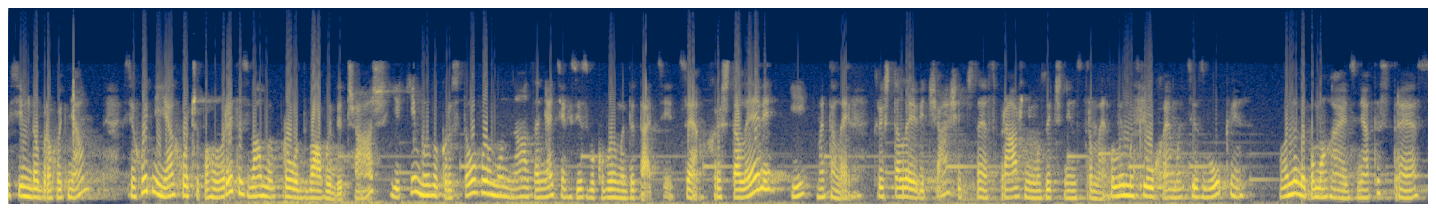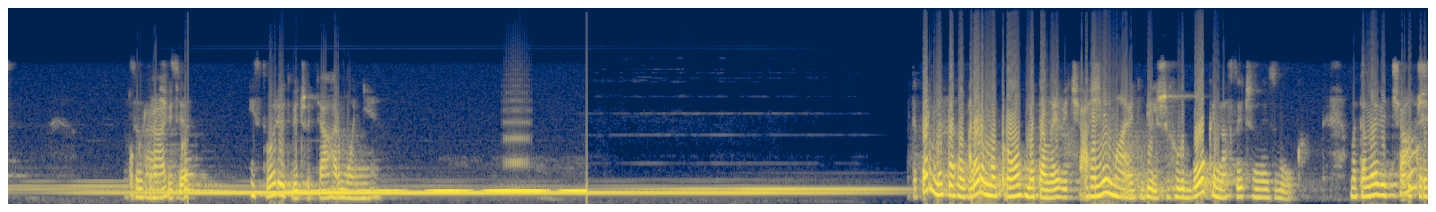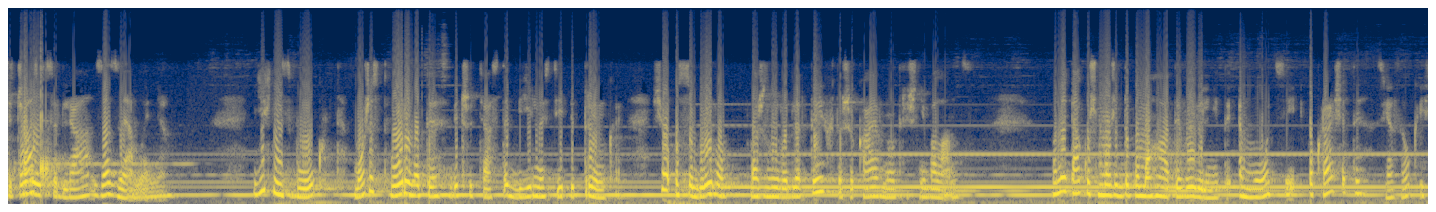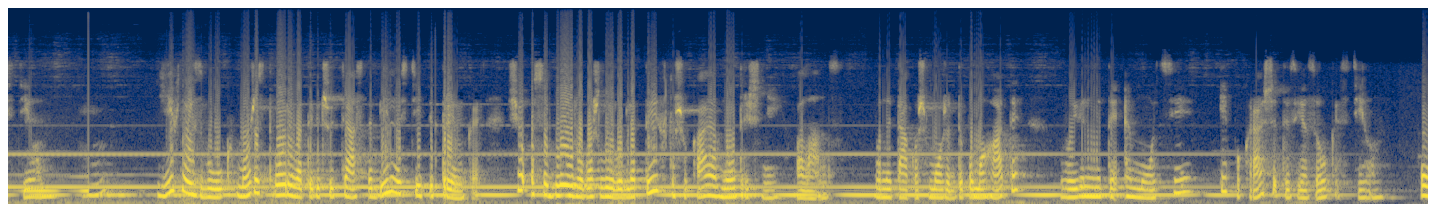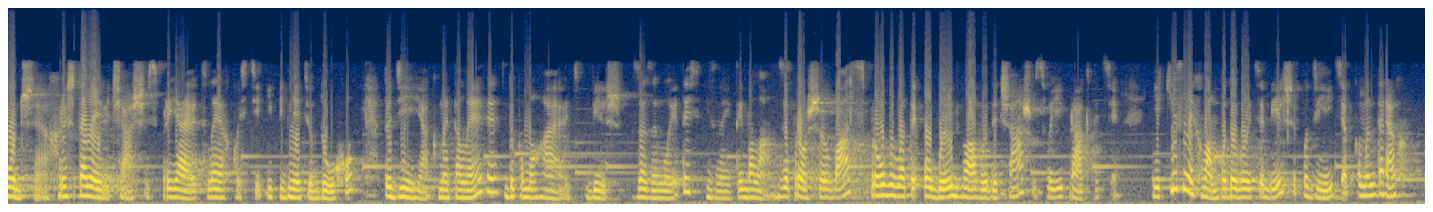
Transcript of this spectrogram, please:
Усім доброго дня! Сьогодні я хочу поговорити з вами про два види чаш, які ми використовуємо на заняттях зі звукової медитації. Це хришталеві і металеві. Кришталеві чаші це справжній музичний інструмент. Коли ми слухаємо ці звуки, вони допомагають зняти стрес, концентрацію і створюють відчуття гармонії. Тепер ми поговоримо про металеві чаші. Вони мають більш глибокий насичений звук. Металеві чаші використовуються для заземлення. Їхній звук може створювати відчуття стабільності і підтримки, що особливо важливо для тих, хто шукає внутрішній баланс. Вони також можуть допомагати вивільнити емоції і покращити зв'язок із тілом. Їхній звук може створювати відчуття стабільності і підтримки, що особливо важливо для тих, хто шукає внутрішній баланс. Вони також можуть допомагати вивільнити емоції і покращити зв'язок із тілом. Отже, хришталеві чаші сприяють легкості і підняттю духу, тоді як металеві допомагають більш заземлитись і знайти баланс. Запрошую вас спробувати обидва види чаш у своїй практиці. Які з них вам подобаються більше, поділіться в коментарях.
